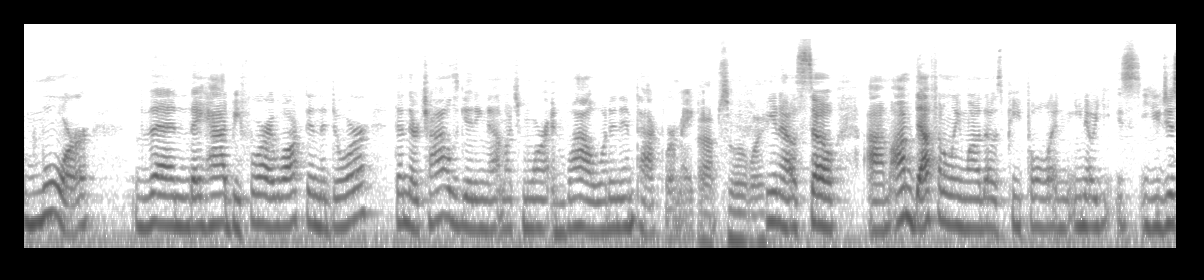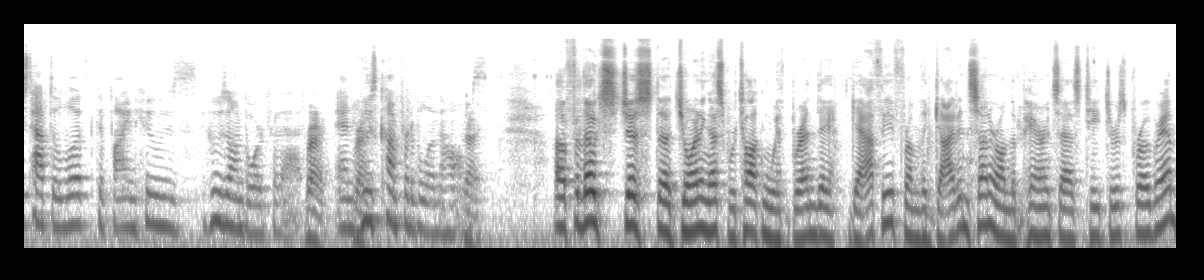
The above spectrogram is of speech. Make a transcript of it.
more than they had before I walked in the door, then their child's getting that much more. And wow, what an impact we're making. Absolutely. You know, so um, I'm definitely one of those people, and you know, you, you just have to look to find who's who's on board for that, Right, And right. who's comfortable in the homes. Right. Uh, for those just uh, joining us, we're talking with Brenda Gaffney from the Guidance Center on the Parents as Teachers program.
